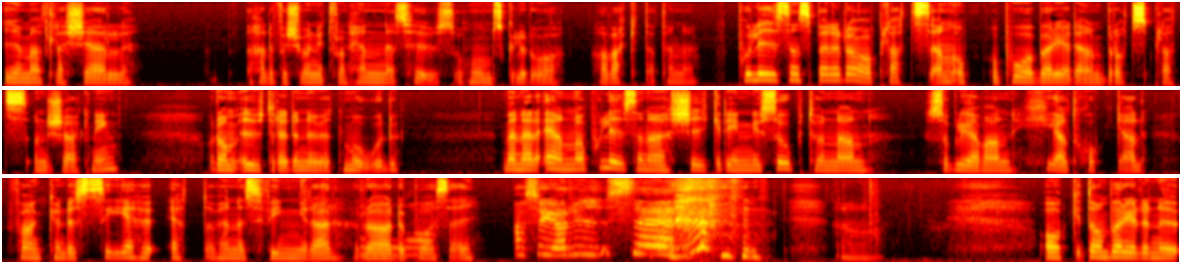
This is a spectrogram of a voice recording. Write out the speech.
i och med att Lachelle hade försvunnit från hennes hus och hon skulle då ha vaktat henne. Polisen spärrade av platsen och, och påbörjade en brottsplatsundersökning. Och de utredde nu ett mord. Men när en av poliserna kikade in i soptunnan så blev han helt chockad för han kunde se hur ett av hennes fingrar rörde på sig. Alltså jag ryser! ja. Och de började nu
